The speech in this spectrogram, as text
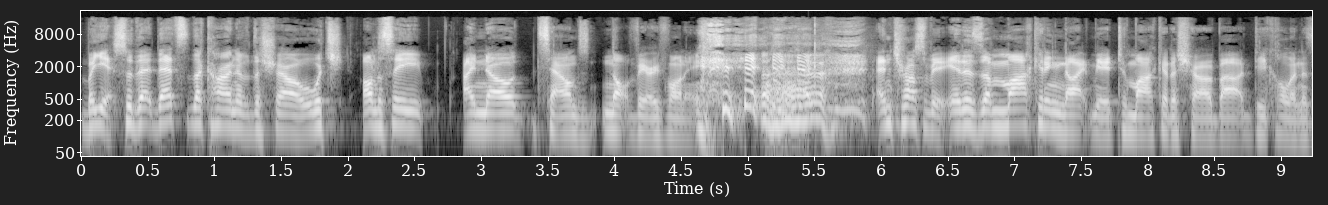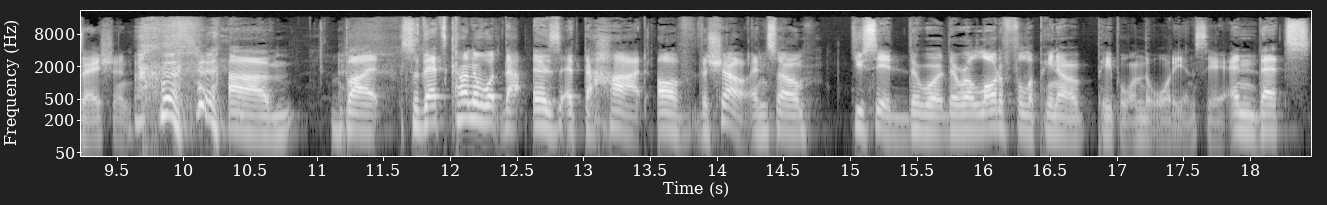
but yeah, so that that's the kind of the show, which honestly, I know sounds not very funny. and trust me, it is a marketing nightmare to market a show about decolonization. um, but so that's kind of what that is at the heart of the show. And so you said, there were there were a lot of Filipino people in the audience there, and that's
